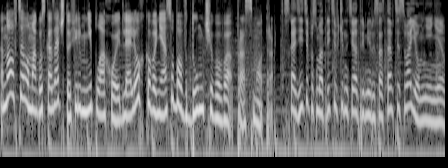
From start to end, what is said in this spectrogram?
Но в целом могу сказать, что фильм неплохой для легкого, не особо вдумчивого просмотра. Сходите, посмотрите в кинотеатре «Мир» и составьте свое мнение.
